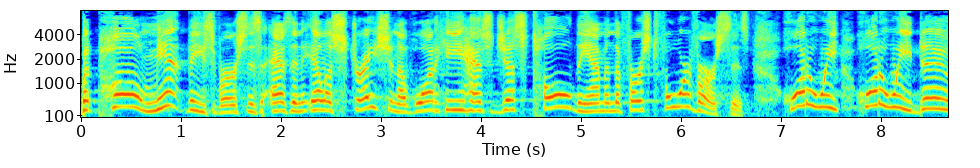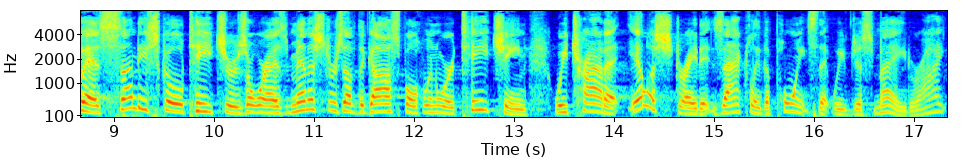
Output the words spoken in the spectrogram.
But Paul meant these verses as an illustration of what he has just told them in the first four verses. What do we, what do, we do as Sunday school teachers or as ministers of the gospel when we're teaching? We try to illustrate exactly the points that we've just made, right?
